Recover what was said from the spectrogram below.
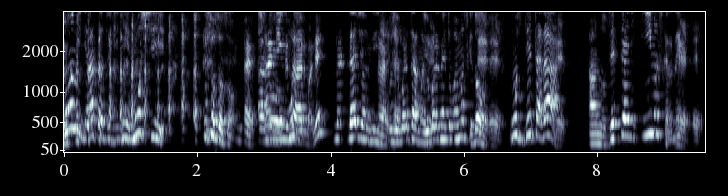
本人に会った時に、もし、そうそうそう。はい、タイミングさえあればね。なラジオにもし呼ばれたら、まあ呼ばれないと思いますけど、えもし出たらええ、あの、絶対に言いますからええね。え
